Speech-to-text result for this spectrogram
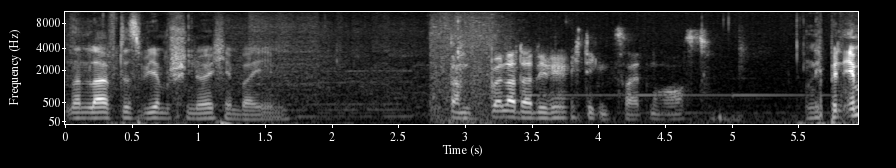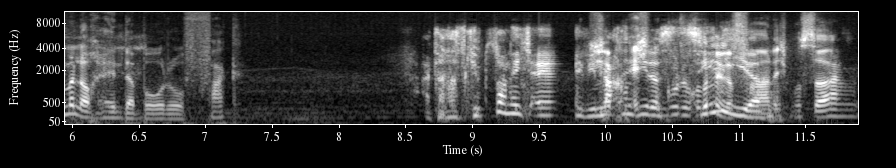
Dann läuft es wie am Schnürchen bei ihm. Dann böllert er die richtigen Zeiten raus. Und ich bin immer noch hinter Bodo, fuck. Alter, das gibt's doch nicht, ey. Wie ich machen die das gute Ziel Runde hier? gefahren. Ich muss sagen,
